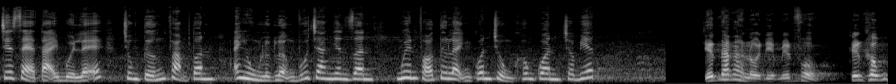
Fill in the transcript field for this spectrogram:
Chia sẻ tại buổi lễ, Trung tướng Phạm Tuân, anh hùng lực lượng vũ trang nhân dân, nguyên phó tư lệnh quân chủng không quân cho biết. Chiến thắng Hà Nội Điện Biên Phủ trên không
